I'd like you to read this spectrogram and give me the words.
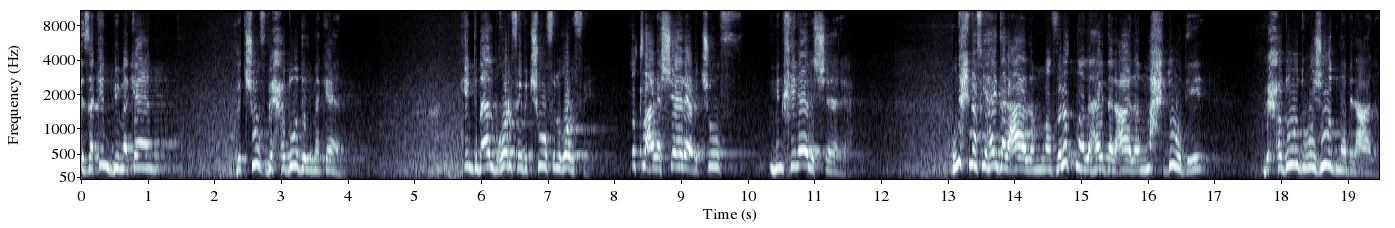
إذا كنت بمكان بتشوف بحدود المكان. كنت بقلب غرفة بتشوف الغرفة. تطلع للشارع بتشوف من خلال الشارع. ونحن في هيدا العالم نظرتنا لهيدا العالم محدودة بحدود وجودنا بالعالم.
